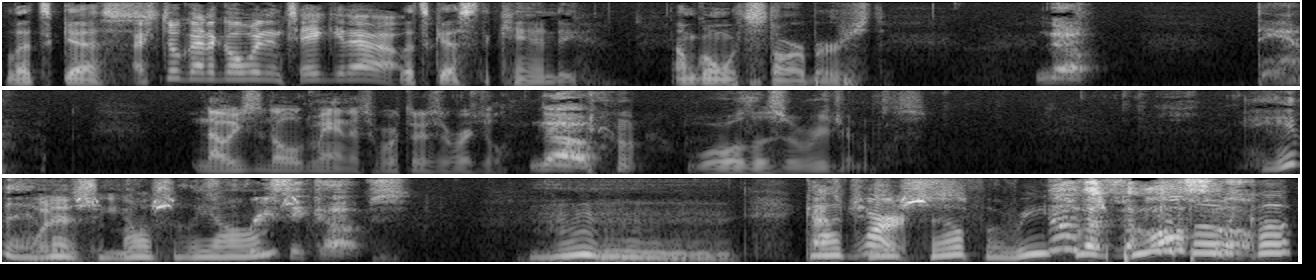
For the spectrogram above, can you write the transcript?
Let's guess. I still got to go in and take it out. Let's guess the candy. I'm going with Starburst. No. Damn. no, he's an old man. It's worth Werther's original. No. Werther's Originals. Hey there, What is Mr. it, you- Mosley. Got Reese cups. Mm-hmm. That's worse. yourself a Reese's No, that's peanut awesome. butter cup.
